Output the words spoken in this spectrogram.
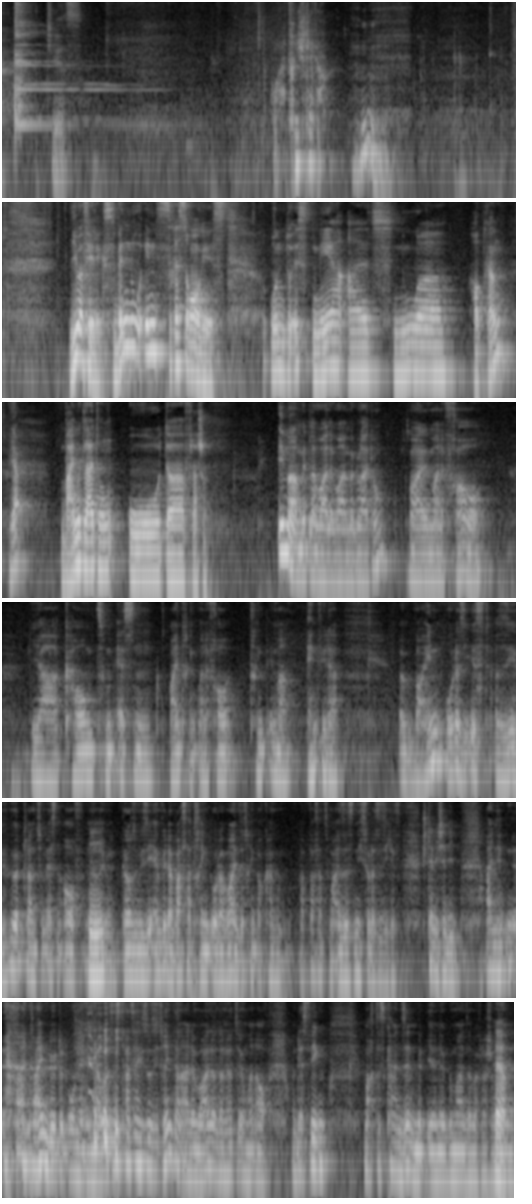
Cheers. Oh, das riecht lecker. Lieber Felix, wenn du ins Restaurant gehst und du isst mehr als nur Hauptgang, Ja, Weinbegleitung oder Flasche? immer mittlerweile Weinbegleitung, weil meine Frau ja kaum zum Essen Wein trinkt. Meine Frau trinkt immer entweder Wein oder sie isst. Also sie hört dann zum Essen auf. Regel. Genauso wie sie entweder Wasser trinkt oder Wein. Sie trinkt auch kein Wasser zum Also es ist nicht so, dass sie sich jetzt ständig die einen, einen reinlötet ohne Ende. Aber es ist tatsächlich so, sie trinkt dann eine Weile und dann hört sie irgendwann auf. Und deswegen macht es keinen Sinn, mit ihr eine gemeinsame Flasche Ja. Wein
